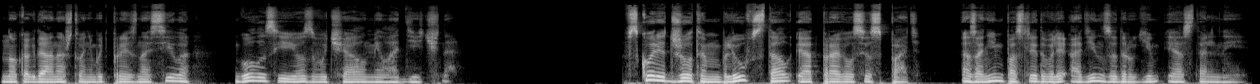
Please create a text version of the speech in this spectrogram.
Но когда она что-нибудь произносила, голос ее звучал мелодично. Вскоре Джотем Блю встал и отправился спать, а за ним последовали один за другим и остальные.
